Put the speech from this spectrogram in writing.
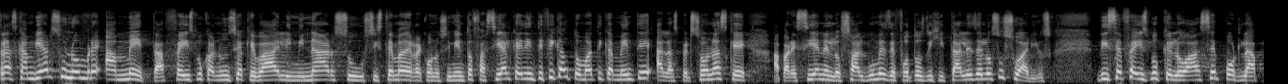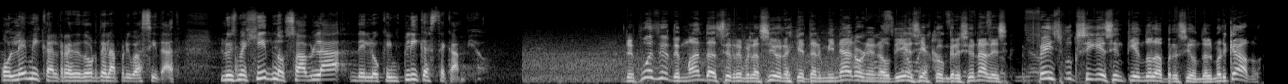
Tras cambiar su nombre a Meta, Facebook anuncia que va a eliminar su sistema de reconocimiento facial que identifica automáticamente a las personas que aparecían en los álbumes de fotos digitales de los usuarios. Dice Facebook que lo hace por la polémica alrededor de la privacidad. Luis Mejid nos habla de lo que implica este cambio. Después de demandas y revelaciones que terminaron en audiencias congresionales, Facebook sigue sintiendo la presión del mercado.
